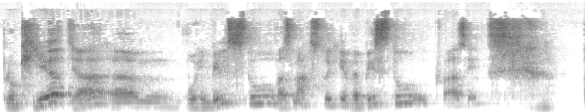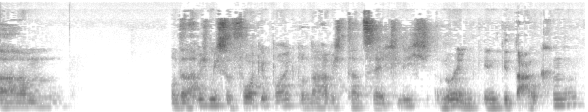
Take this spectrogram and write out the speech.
blockiert. Ja? Ähm, wohin willst du? Was machst du hier? Wer bist du quasi? Ähm, und dann habe ich mich so vorgebeugt und dann habe ich tatsächlich nur in, in Gedanken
